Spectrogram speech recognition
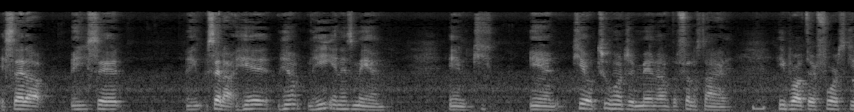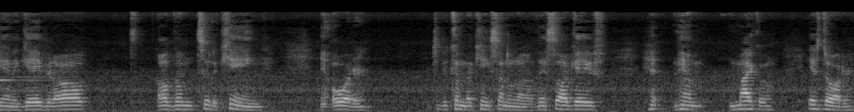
and set out he said he set uh, out him he and his men and and killed 200 men of the Philistines. He brought their foreskin and gave it all of them to the king in order to become the king's son-in-law. Then Saul gave him Michal, his daughter,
